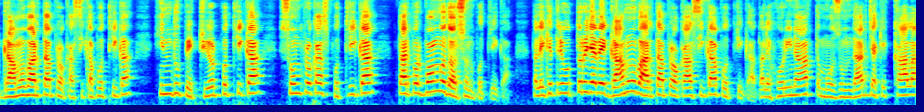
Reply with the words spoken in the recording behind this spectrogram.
গ্রামবার্তা প্রকাশিকা পত্রিকা, হিন্দু পেট্রিয়ট পত্রিকা, সোমপ্রকাশ পত্রিকা, তারপর বঙ্গদর্শন পত্রিকা। তাহলে এক্ষেত্রে উত্তরে যাবে গ্রাম বার্তা প্রকাশিকা পত্রিকা। তাহলে হরিনাথ মজুমদার, যাকে কালা,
